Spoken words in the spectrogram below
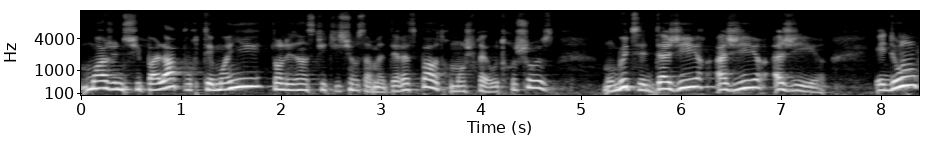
Moi, je ne suis pas là pour témoigner. Dans les institutions, ça ne m'intéresse pas, autrement je ferais autre chose. Mon but, c'est d'agir, agir, agir. Et donc,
